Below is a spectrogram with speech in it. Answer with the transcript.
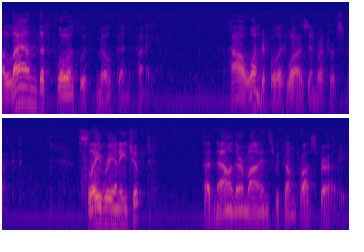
a land that floweth with milk and honey. How wonderful it was in retrospect. Slavery in Egypt had now in their minds become prosperity.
